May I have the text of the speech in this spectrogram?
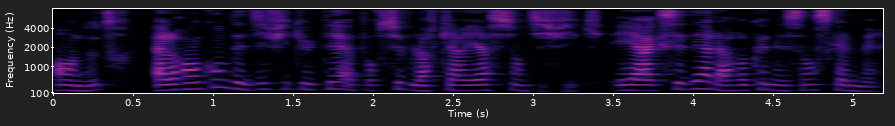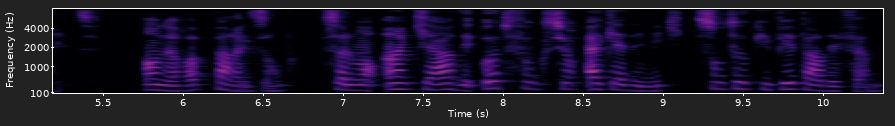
En outre, elles rencontrent des difficultés à poursuivre leur carrière scientifique et à accéder à la reconnaissance qu'elles méritent. En Europe, par exemple, seulement un quart des hautes fonctions académiques sont occupées par des femmes,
